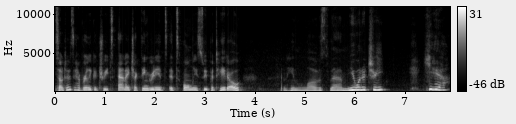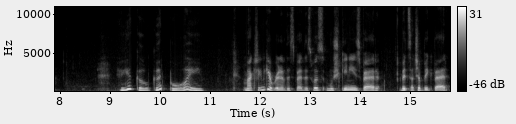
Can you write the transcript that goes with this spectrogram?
sometimes they have really good treats. And I checked the ingredients. It's only sweet potato. And he loves them. You want a treat? Yeah. Here you go. Good boy. I'm actually to get rid of this bed. This was Mushkini's bed, but it's such a big bed.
